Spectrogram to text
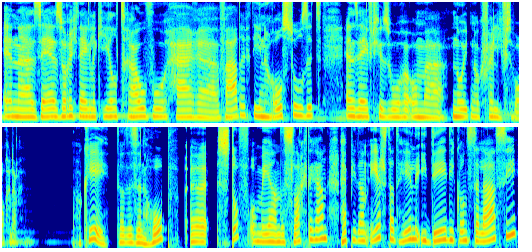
En uh, zij zorgt eigenlijk heel trouw voor haar uh, vader, die in een rolstoel zit. En zij heeft gezworen om nooit nog verliefd te worden. Oké, dat is een hoop stof om mee aan de slag te gaan. Heb je dan eerst dat hele idee, die constellatie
